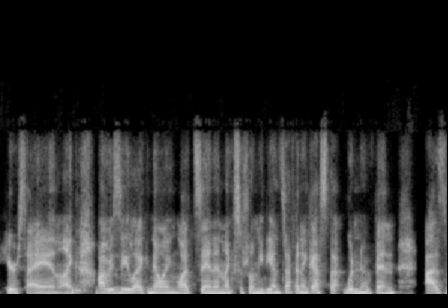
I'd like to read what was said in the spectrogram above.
hearsay and like mm-hmm. obviously like knowing what's in and like social media and stuff and i guess that wouldn't have been as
